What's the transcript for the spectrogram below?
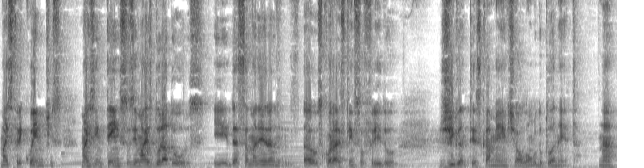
mais frequentes, mais intensos e mais duradouros. E dessa maneira uh, os corais têm sofrido gigantescamente ao longo do planeta. Né?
